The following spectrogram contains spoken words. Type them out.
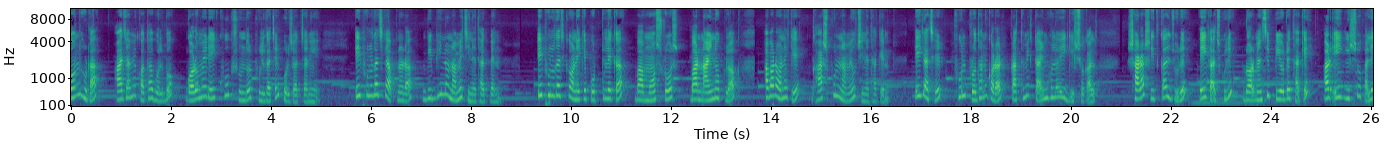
বন্ধুরা, আজ আমি কথা বলব গরমের এই খুব সুন্দর ফুল গাছের পরিচর্যা নিয়ে। এই ফুল গাছকে আপনারা বিভিন্ন নামে চিনে থাকবেন। এই ফুল গাছকে অনেকে পর্তুলেকা বা মসরোস বা নাইন ও ক্লক, আবার অনেকে ঘাস ফুল নামেও চিনে থাকেন। এই গাছের ফুল প্রদান করার প্রাথমিক টাইম হলো এই গ্রীষ্মকাল। সারা শীতকাল জুড়ে এই গাছগুলি ডরমেন্সি পিরিয়ডে থাকে, আর এই গ্রীষ্মকালে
